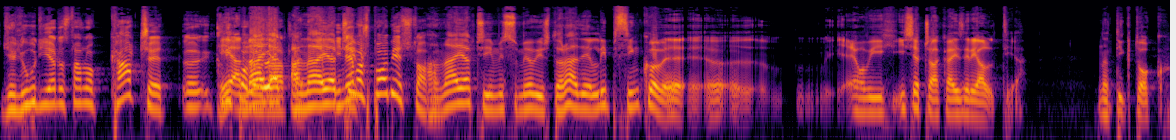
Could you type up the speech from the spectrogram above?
gdje ljudi jednostavno kače uh, klipove najja- odatle. a najjače- I ne možeš pobjeći tome. ali najjači mi su mi ovi što rade lip sinkove e, ovih isječaka iz realitija na TikToku.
